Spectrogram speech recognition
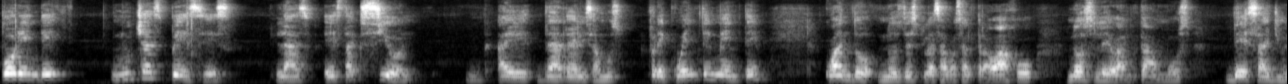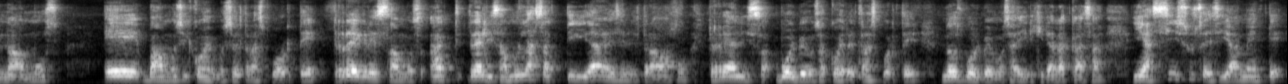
Por ende, muchas veces las, esta acción eh, la realizamos frecuentemente cuando nos desplazamos al trabajo, nos levantamos, desayunamos, eh, vamos y cogemos el transporte, regresamos, realizamos las actividades en el trabajo, realiza, volvemos a coger el transporte, nos volvemos a dirigir a la casa y así sucesivamente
